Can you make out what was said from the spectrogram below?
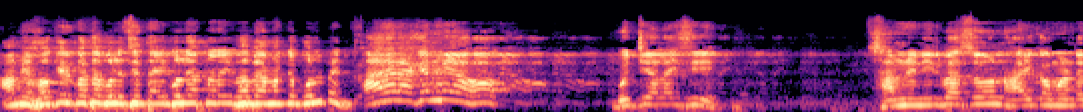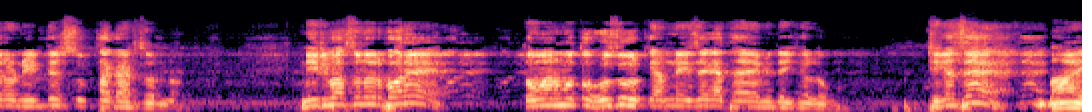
আমি হকের কথা বলেছি তাই বলে আপনারা এইভাবে আমাকে বলবেন? আরে রাখেন মিয়া হক। বুঝিয়া লাইছি সামনে নির্বাচন হাইকমান্ডেরও নির্দেশ চুপ থাকার জন্য। নির্বাচনের পরে তোমার মতো হুজুর কেমনে এই জায়গায় থাকে আমি দেখে লব। ঠিক আছে? ভাই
